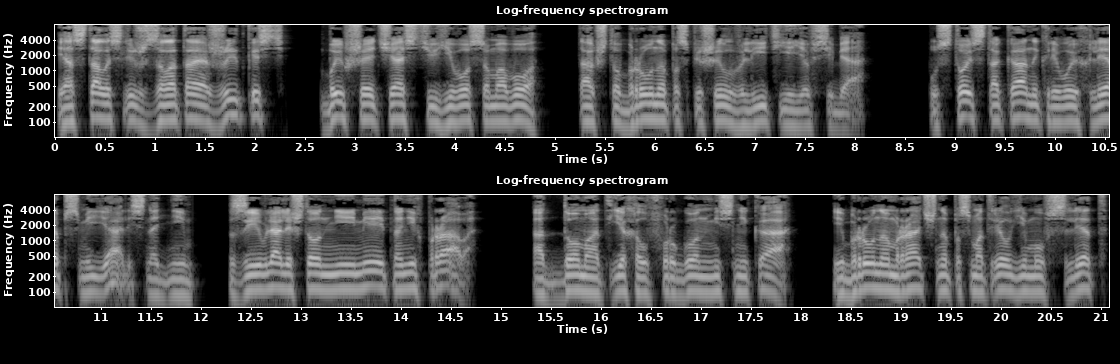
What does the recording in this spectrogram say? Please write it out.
и осталась лишь золотая жидкость, бывшая частью его самого, так что Бруно поспешил влить ее в себя. Пустой стакан и кривой хлеб смеялись над ним, заявляли, что он не имеет на них права. От дома отъехал фургон мясника, и Бруно мрачно посмотрел ему вслед,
